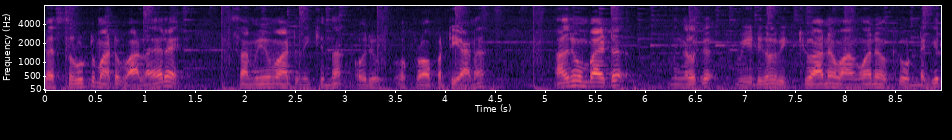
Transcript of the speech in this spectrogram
ബസ് റൂട്ടുമായിട്ട് വളരെ സമീപമായിട്ട് നിൽക്കുന്ന ഒരു പ്രോപ്പർട്ടിയാണ്. അതിനു മുമ്പായിട്ട് നിങ്ങൾക്ക് വീടുകൾ വിൽക്കുവാനോ വാങ്ങുവാനോ ഒക്കെ ഉണ്ടെങ്കിൽ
